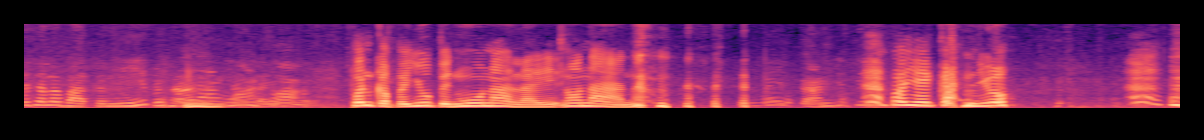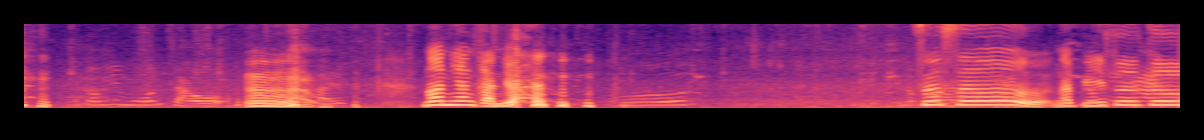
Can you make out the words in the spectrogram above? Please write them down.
ไปเทระบาทกันนี้ไปหาอืมทางไหนอยู่เพิ่นก็ไปอยู่เป็นหมู่หน้าไหลเนอนาน กันที่พ่อใหญ่กันอยู่ ตรงนี้ม้วนเสาเออนอนเฮียงกันอยู่ซื่อๆนาปีซื่อ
